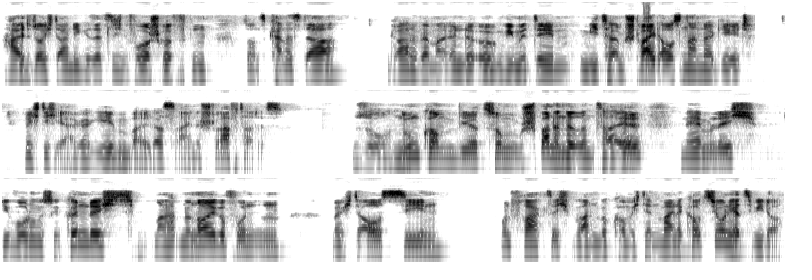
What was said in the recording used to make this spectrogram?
Haltet euch da an die gesetzlichen Vorschriften, sonst kann es da, gerade wenn man Ende irgendwie mit dem Mieter im Streit auseinandergeht, richtig Ärger geben, weil das eine Straftat ist. So, nun kommen wir zum spannenderen Teil, nämlich Die Wohnung ist gekündigt, man hat eine neue gefunden, möchte ausziehen und fragt sich, wann bekomme ich denn meine Kaution jetzt wieder?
